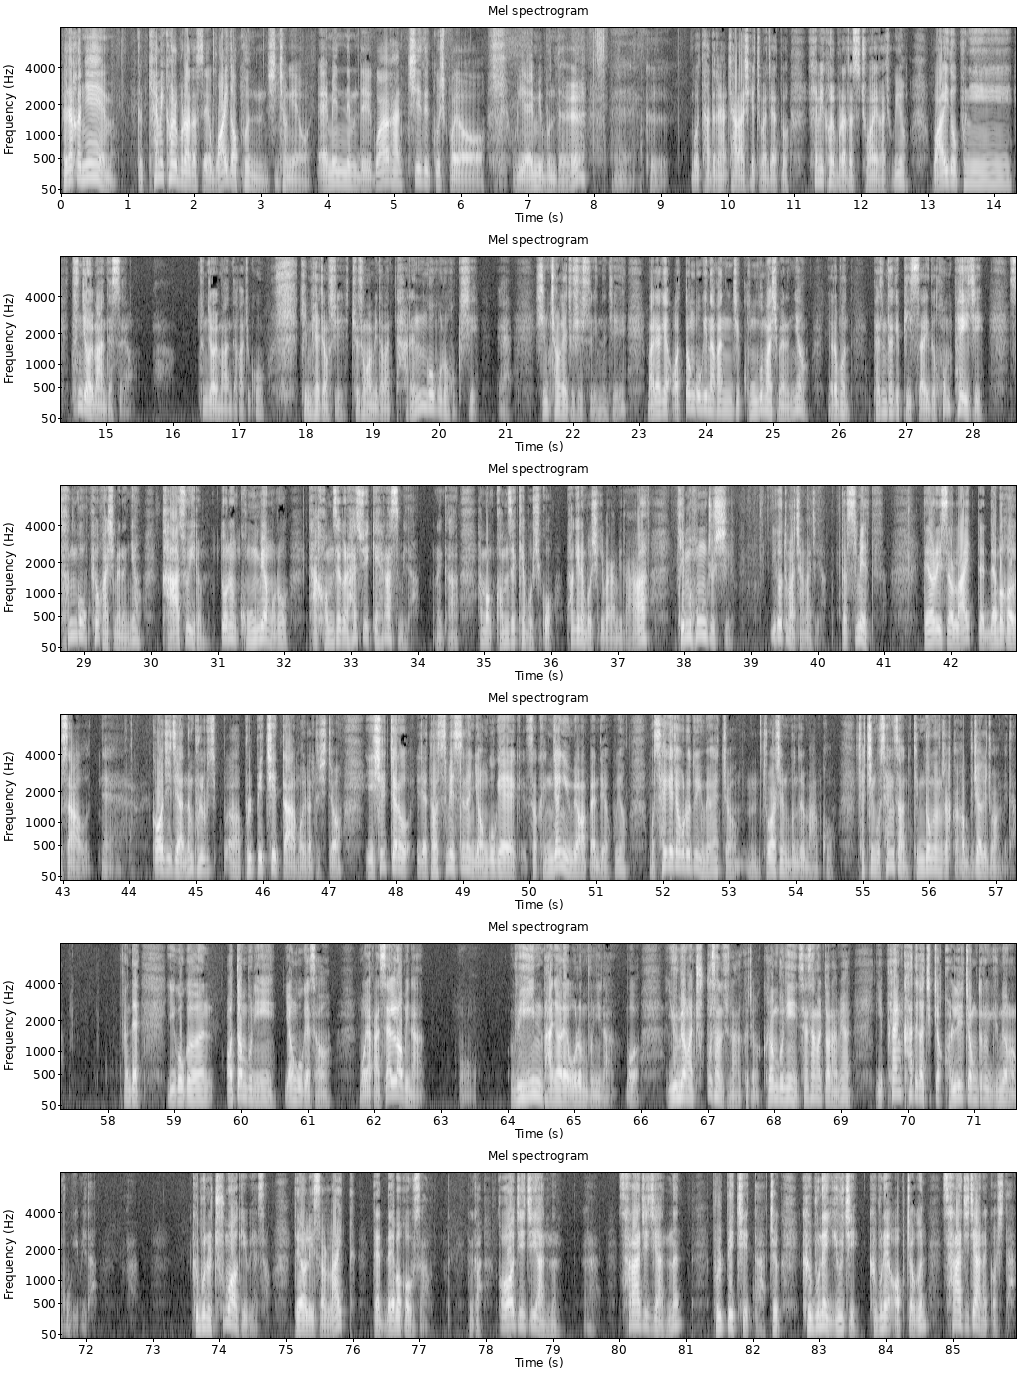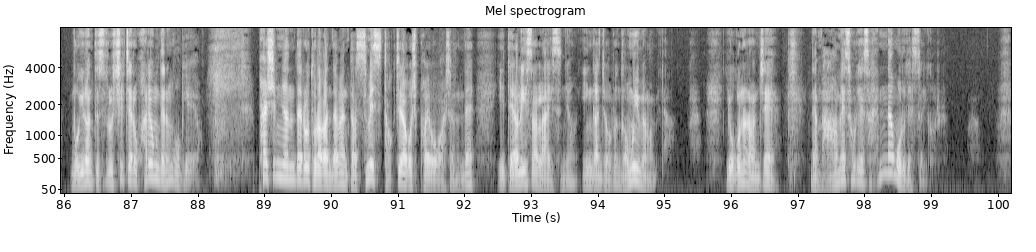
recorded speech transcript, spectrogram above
배 작가님, The Chemical Brothers의 Wide Open 신청해요. 에미님들과 같이 듣고 싶어요. 우리 에미 분들, 예, 그, 뭐 다들 잘 아시겠지만 제가 또 케미컬 브라더스 좋아해가지고요. Wide Open이 튼 지 얼마 안 됐어요. 튼지 얼마 안 돼가지고 김혜정 씨 죄송합니다만 다른 곡으로 혹시 예, 신청해 주실 수 있는지 만약에 어떤 곡이 나갔는지 궁금하시면은요 여러분 배순탁의 B side 홈페이지 선곡표 가시면은요 가수 이름 또는 곡명으로 다 검색을 할 수 있게 해놨습니다. 그러니까 한번 검색해 보시고 확인해 보시기 바랍니다. 김홍주 씨 이것도 마찬가지예요. The Smith There is a light that never goes out. 네. 꺼지지 않는 불, 어, 불빛이 있다. 뭐 이런 뜻이죠. 이 실제로 이제 더 스미스는 영국에서 굉장히 유명한 밴드였고요. 뭐 세계적으로도 유명했죠. 음, 좋아하시는 분들 많고. 제 친구 생선 김동영 작가가 무지하게 좋아합니다. 근데 이 곡은 어떤 분이 영국에서 뭐 약간 셀럽이나 뭐 위인 반열에 오른 분이나 뭐 유명한 축구 선수나 그죠 그런 분이 세상을 떠나면 이 플랜카드가 직접 걸릴 정도로 유명한 곡입니다. 그분을 추모하기 위해서 There is a light that never goes out. 그러니까 꺼지지 않는 사라지지 않는 불빛이 있다. 즉 그분의 유지, 그분의 업적은 사라지지 않을 것이다. 뭐 이런 뜻으로 실제로 활용되는 곡이에요. 80년대로 돌아간다면 더 스미스 덕질하고 싶어요 하셨는데 이 There is a light은요 인간적으로 너무 유명합니다. 요거는 언제 내 마음의 소리에서 했나 모르겠어 이거를.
